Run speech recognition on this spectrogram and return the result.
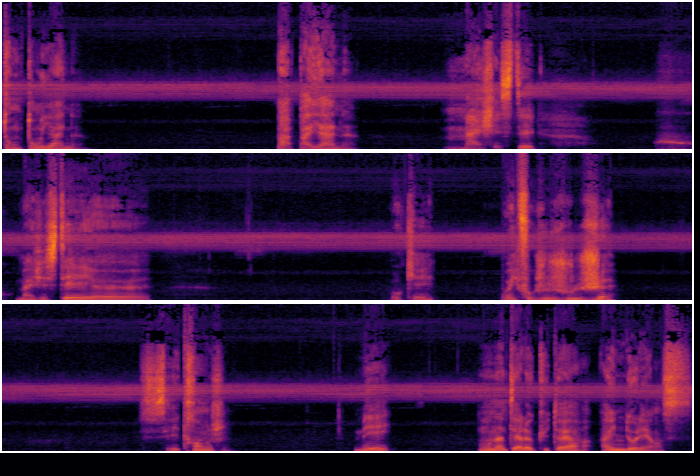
Tonton Yann. Papa Yann. Majesté. Majesté. Euh... Ok. Bon, il faut que je joue le jeu. C'est étrange. Mais mon interlocuteur a une doléance.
